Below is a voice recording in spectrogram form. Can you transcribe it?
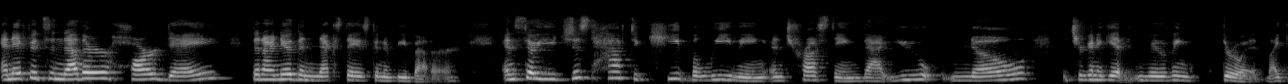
And if it's another hard day, then I know the next day is going to be better. And so you just have to keep believing and trusting that you know that you're going to get moving through it. Like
